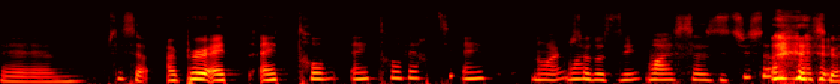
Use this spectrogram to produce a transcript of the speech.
c'est ça. Un peu int- intro, introverti. int- Ouais, Ouais. ça doit se dire. Ouais, ça se dit-tu, ça? En tout cas.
